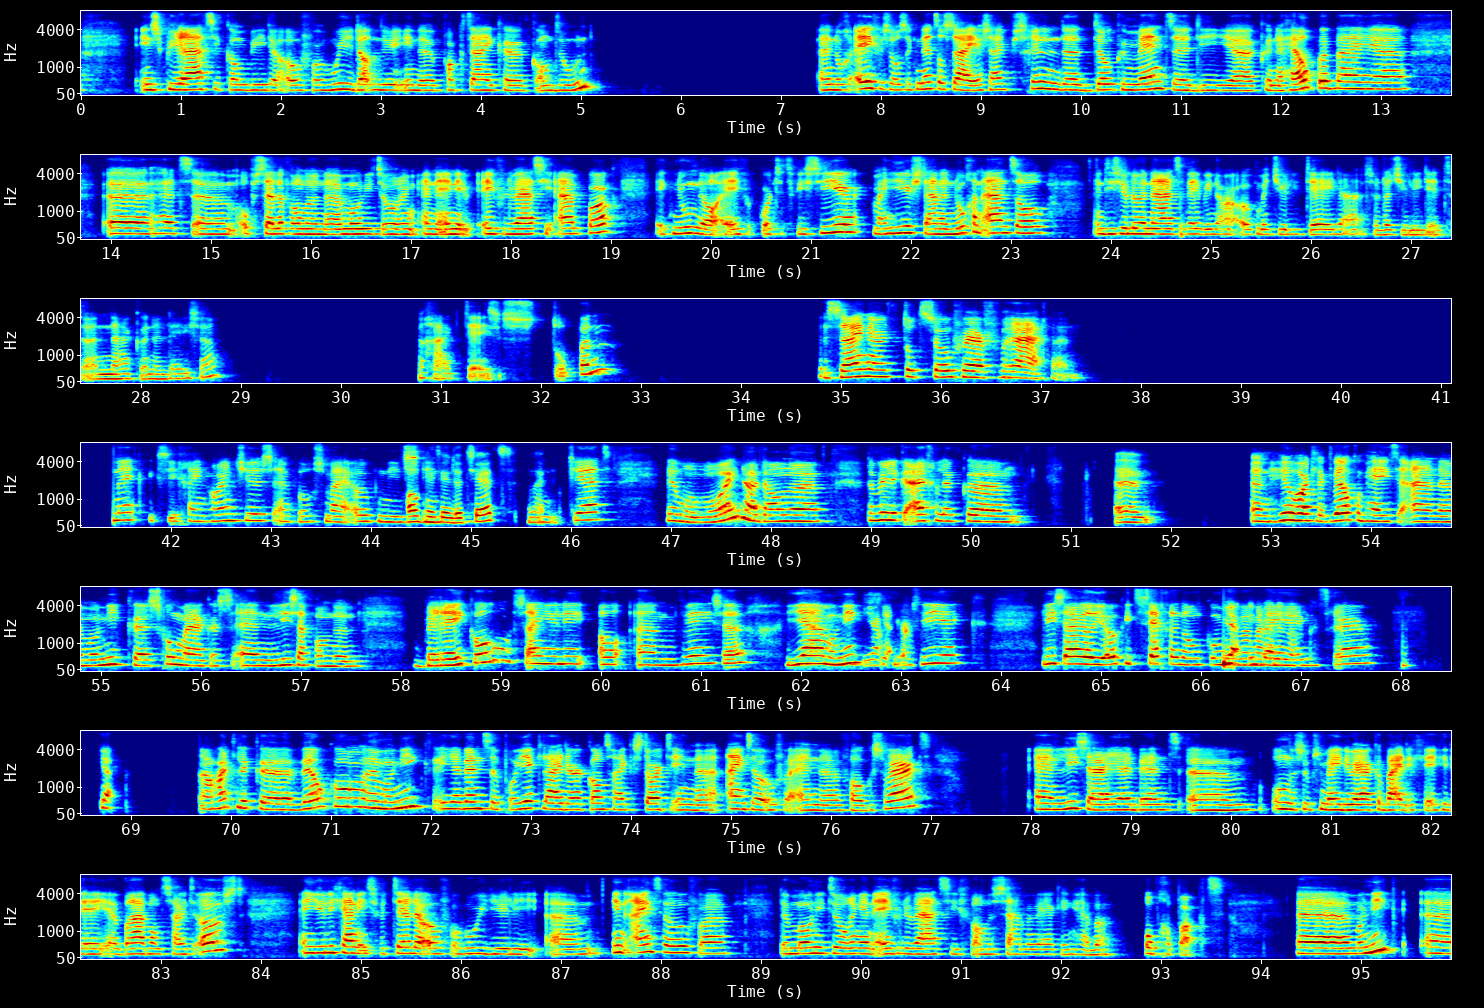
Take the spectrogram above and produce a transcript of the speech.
inspiratie kan bieden over hoe je dat nu in de praktijk uh, kan doen. En nog even, zoals ik net al zei, er zijn verschillende documenten die uh, kunnen helpen bij het ehm, opstellen van een monitoring en een evaluatie aanpak. Ik noemde al even kort het vizier, maar hier staan er nog een aantal. En die zullen we na het webinar ook met jullie delen, zodat jullie dit uh, na kunnen lezen. Dan ga ik deze stoppen. Zijn er tot zover vragen? Nee, ik zie geen handjes en volgens mij ook niet. Ook niet in de chat. Nee. In de chat. Helemaal mooi. Nou, dan, uh, dan wil ik eigenlijk uh, uh, een heel hartelijk welkom heten aan uh, Monique Schoenmakers en Lisa van den Brekel. Zijn jullie al aanwezig? Ja, Monique, ja. daar zie ik. Lisa, wil je ook iets zeggen? Dan kom je ja, bij mij in het scherm. Ja. Nou, hartelijk uh, welkom uh, Monique. Jij bent projectleider Kansrijke Start in Eindhoven en Valkenswaard. En Lisa, jij bent um, onderzoeksmedewerker bij de VGD uh, Brabant Zuidoost. En jullie gaan iets vertellen over hoe jullie um, in Eindhoven de monitoring en evaluatie van de samenwerking hebben opgepakt. Monique,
